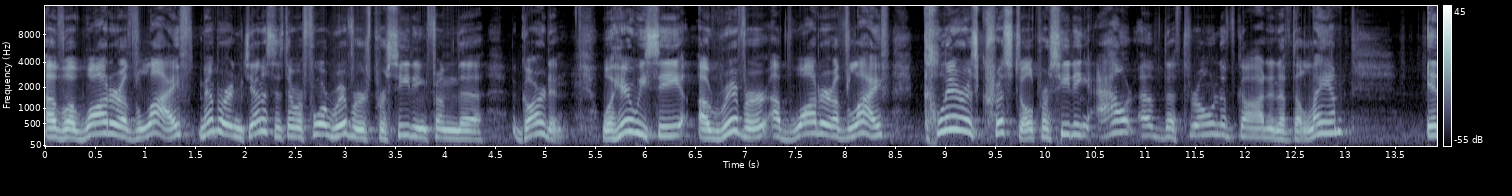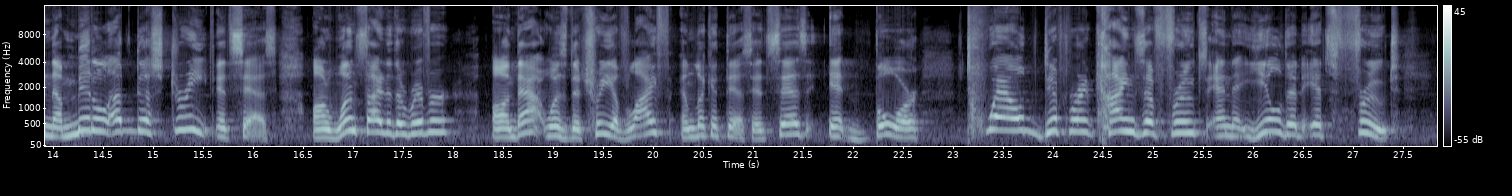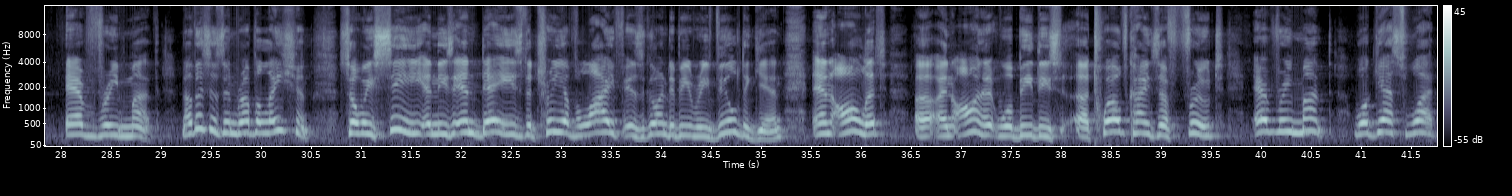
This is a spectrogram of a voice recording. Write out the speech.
of a water of life. Remember in Genesis, there were four rivers proceeding from the garden. Well, here we see a river of water of life, clear as crystal, proceeding out of the throne of God and of the Lamb. In the middle of the street, it says. On one side of the river, on that was the tree of life. And look at this it says it bore 12 different kinds of fruits and it yielded its fruit every month. Now, this is in Revelation. So we see in these end days, the tree of life is going to be revealed again, and all it uh, and on it will be these uh, 12 kinds of fruit every month. Well, guess what?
